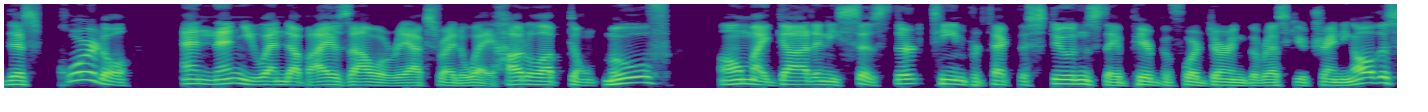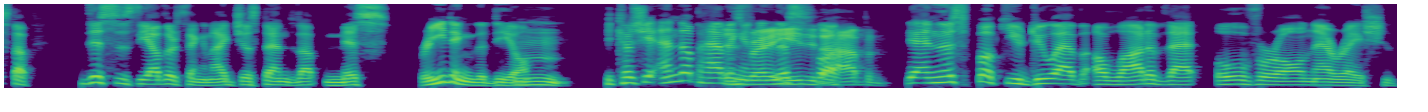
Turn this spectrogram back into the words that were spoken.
this portal. And then you end up, Ayazawa reacts right away. Huddle up, don't move. Oh my God. And he says, 13, protect the students. They appeared before, during the rescue training, all this stuff. This is the other thing. And I just ended up misreading the deal Mm. because you end up having It's very easy book, to happen. yeah, in this book, you do have a lot of that overall narration.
